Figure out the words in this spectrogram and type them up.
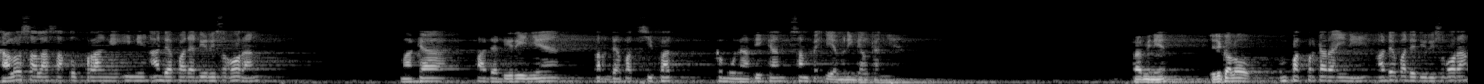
Kalau salah satu perangai ini ada pada diri seorang, maka pada dirinya terdapat sifat kemunafikan sampai dia meninggalkannya. Paham ini ya? Jadi kalau empat perkara ini ada pada diri seorang,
